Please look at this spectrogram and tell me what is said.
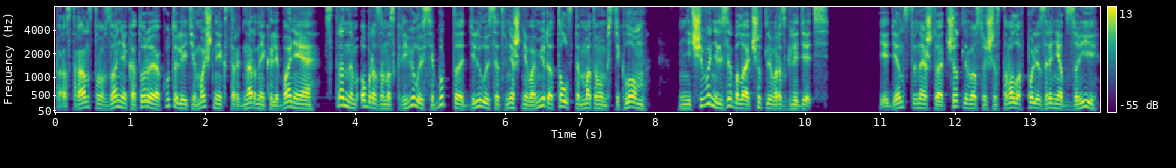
Пространство в зоне, которую окутали эти мощные экстраординарные колебания, странным образом искривилось и будто отделилось от внешнего мира толстым матовым стеклом, ничего нельзя было отчетливо разглядеть. Единственное, что отчетливо существовало в поле зрения Цзуи,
